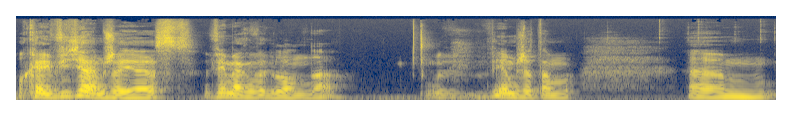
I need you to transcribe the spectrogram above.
okay, widziałem, że jest. Wiem, jak wygląda. Wiem, że tam. Um,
